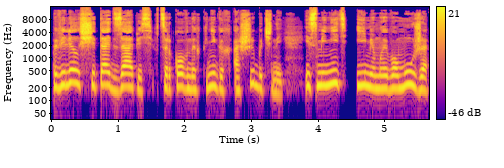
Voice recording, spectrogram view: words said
повелел считать запись в церковных книгах ошибочной и сменить имя моего мужа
